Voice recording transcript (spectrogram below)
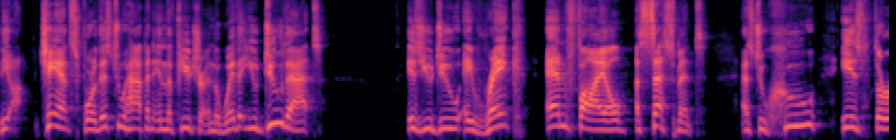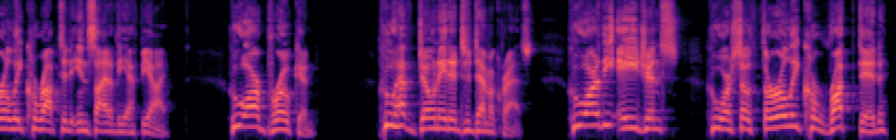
the uh, chance for this to happen in the future. And the way that you do that is you do a rank and file assessment as to who is thoroughly corrupted inside of the FBI, who are broken, who have donated to Democrats, who are the agents who are so thoroughly corrupted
